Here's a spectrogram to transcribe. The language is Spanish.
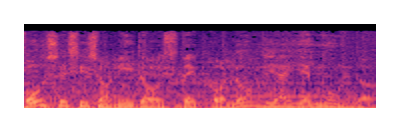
Voces y sonidos de Colombia y el mundo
